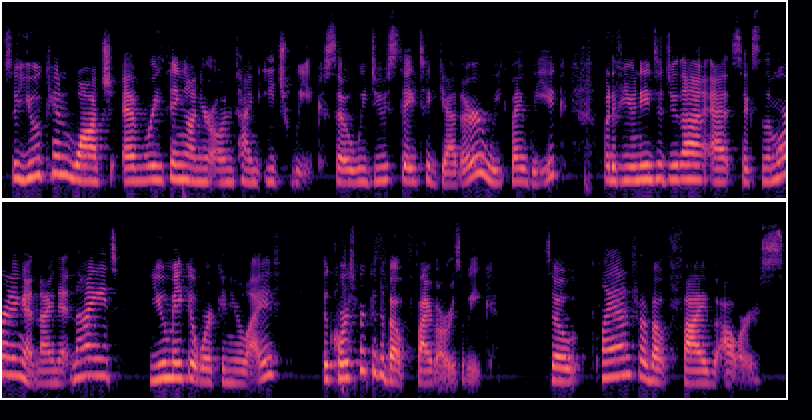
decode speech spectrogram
So you can watch everything on your own time each week. So we do stay together week by week. But if you need to do that at six in the morning, at nine at night, you make it work in your life. The coursework is about five hours a week. So plan for about five hours,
